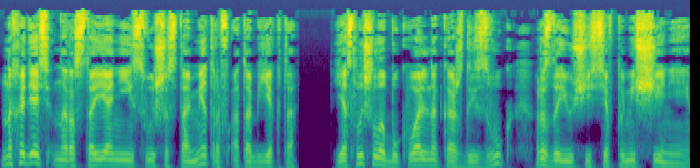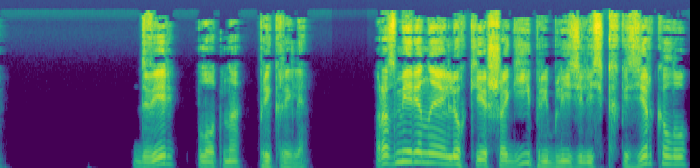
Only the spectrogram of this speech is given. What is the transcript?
Находясь на расстоянии свыше ста метров от объекта, я слышала буквально каждый звук, раздающийся в помещении. Дверь плотно прикрыли. Размеренные легкие шаги приблизились к зеркалу.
